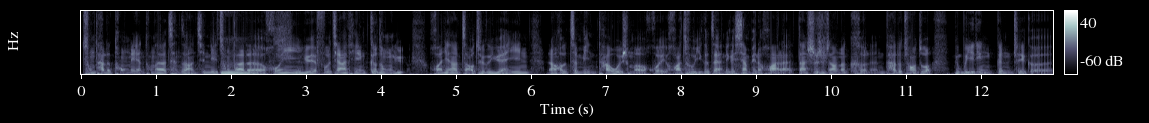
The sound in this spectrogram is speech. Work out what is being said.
从他的童年，从他的成长经历，从他的婚姻、岳父、家庭各种环境上找出一个原因，然后证明他为什么会画出一个这样的一个相片的画来。但事实上呢，可能他的创作并不一定跟这个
